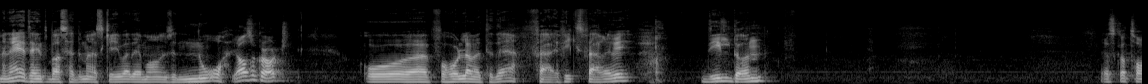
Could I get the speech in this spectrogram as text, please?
Men jeg tenkte bare å sette meg og skrive det manuset nå, Ja, så klart. og eh, forholde meg til det. Fer- Fiks ferdig. Deal done. Jeg skal ta,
